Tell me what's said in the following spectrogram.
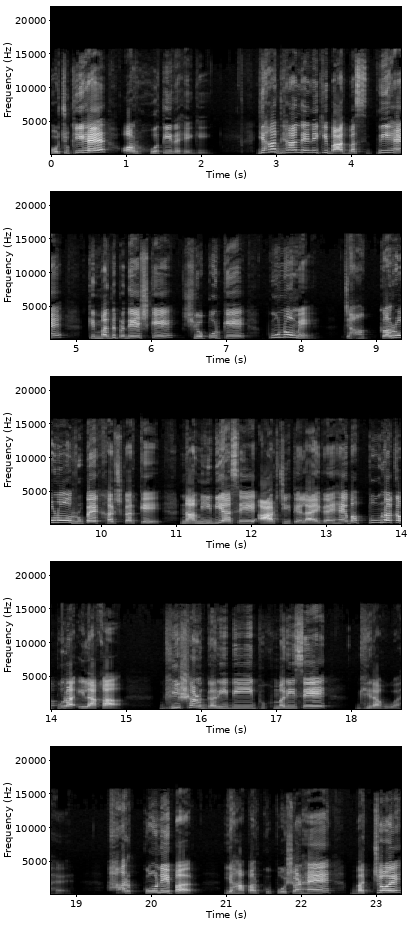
हो चुकी है और होती रहेगी। यहाँ ध्यान देने की बात बस इतनी है कि मध्य प्रदेश के, श्योपुर के, कूनों में, जहाँ करोड़ों रुपए खर्च करके नामीबिया से आठ चीते लाए गए हैं, वह पूरा का पूरा इलाका भीषण गरीबी, भुखमरी से घिरा हुआ है। हर कोने पर यहाँ पर कुपोषण है। बच्चों,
